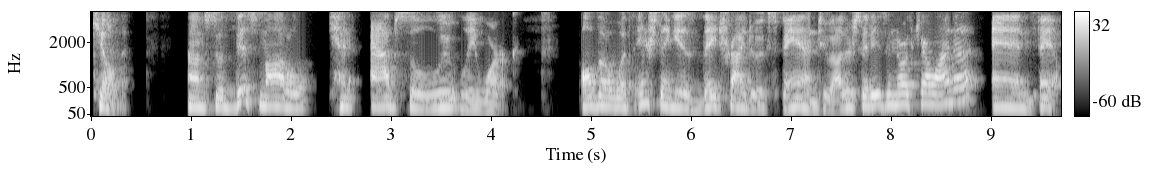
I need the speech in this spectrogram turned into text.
Killed it. Um, so this model can absolutely work. Although what's interesting is they tried to expand to other cities in North Carolina and failed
